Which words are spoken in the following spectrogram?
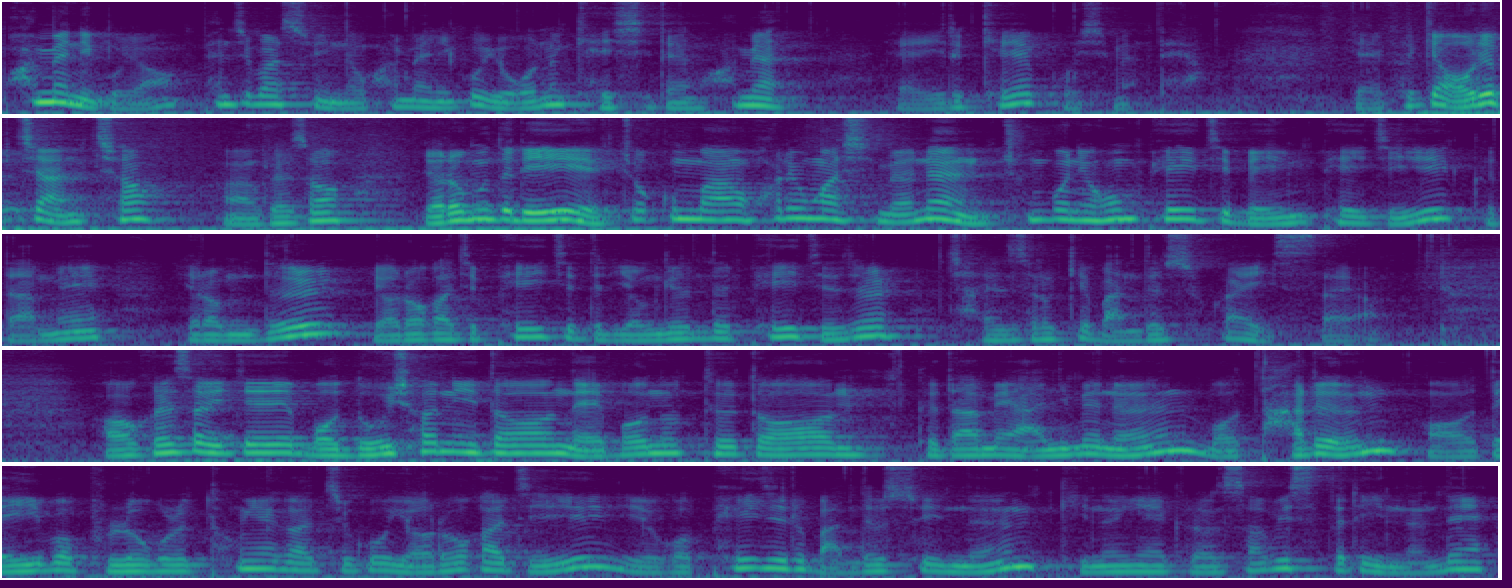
화면이고요. 편집할 수 있는 화면이고 요거는 게시된 화면 예, 이렇게 보시면 돼요 예, 그렇게 어렵지 않죠? 어, 그래서 여러분들이 조금만 활용하시면은 충분히 홈페이지 메인 페이지 그 다음에 여러분들 여러가지 페이지들 연결된 페이지를 자연스럽게 만들 수가 있어요. 어, 그래서 이제 뭐 Notion이던 Evernote던 그 다음에 아니면은 뭐 다른 어, 네이버 블로그를 통해 가지고 여러가지 이거 페이지를 만들 수 있는 기능의 그런 서비스들이 있는데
